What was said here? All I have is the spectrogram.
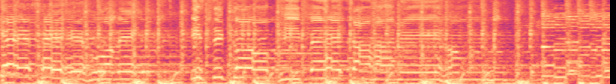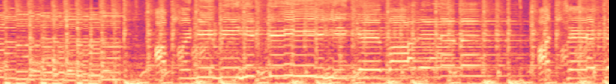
कैसे हुए, इसको भी पहचाने हम। अपनी मिट्टी के बारे में अच्छे से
